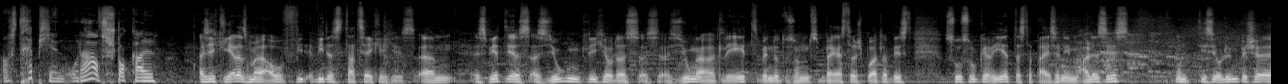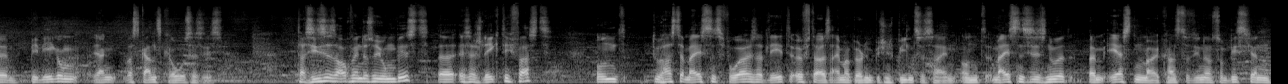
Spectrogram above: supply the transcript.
aufs Treppchen, oder? Aufs Stockerl. Also ich kläre das mal auf, wie, wie das tatsächlich ist. Ähm, es wird dir als, Jugendlicher oder als, als, als, junger Athlet, wenn du so ein begeisterter Sportler bist, so suggeriert, dass dabei sein eben alles ist und diese olympische Bewegung was ganz Großes ist. Das ist es auch, wenn du so jung bist. Äh, es erschlägt dich fast. Und du hast ja meistens vor, als Athlet öfter als einmal bei Olympischen Spielen zu sein. Und meistens ist es nur beim ersten Mal, kannst du dich noch so ein bisschen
